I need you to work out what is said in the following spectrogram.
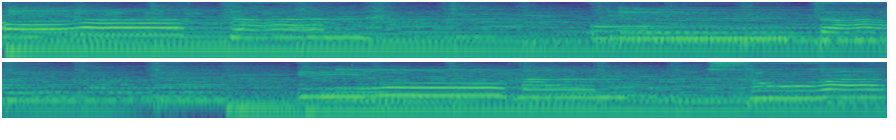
Ootan unta ilman sua.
